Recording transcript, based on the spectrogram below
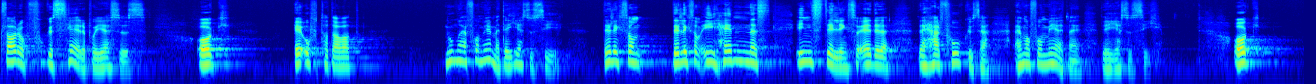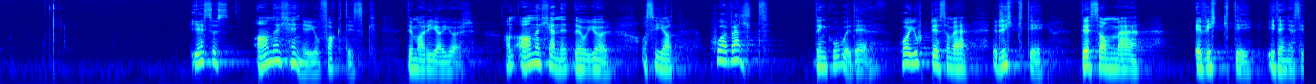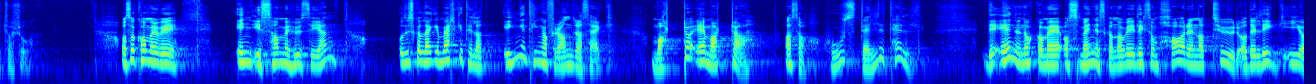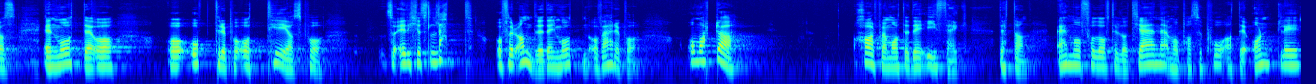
klarer å fokusere på Jesus og er opptatt av at nå må jeg få med meg det Jesus sier. Det er liksom, det er liksom I hennes innstilling så er det det her fokuset. Jeg må få med meg det Jesus sier. Og Jesus anerkjenner jo faktisk det Maria gjør. Han anerkjenner det hun gjør, og sier at hun har valgt den gode delen. Hun har gjort det som er riktig, det som eh, er viktig i denne situasjonen. Og så kommer vi inn i samme hus igjen. Og du skal legge merke til at ingenting har forandra seg. Martha er Martha. Altså, hun steller til. Det er noe med oss mennesker når vi liksom har en natur, og det ligger i oss en måte å, å opptre på og te oss på, så er det ikke så lett å forandre den måten å være på. Og Martha har på en måte det i seg. dette jeg må få lov til å tjene, jeg må passe på at det er ordentlig,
